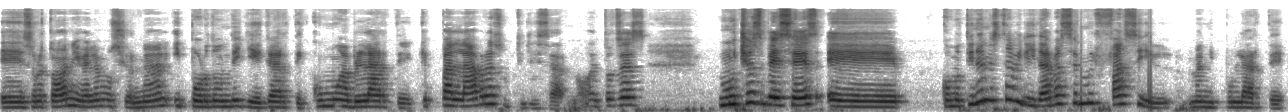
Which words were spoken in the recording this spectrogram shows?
eh, sobre todo a nivel emocional, y por dónde llegarte, cómo hablarte, qué palabras utilizar, ¿no? Entonces, muchas veces, eh, como tienen esta habilidad, va a ser muy fácil manipularte.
